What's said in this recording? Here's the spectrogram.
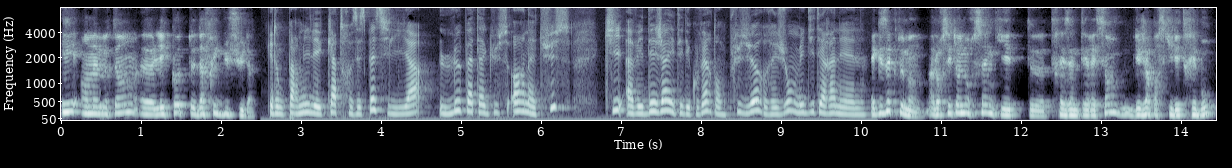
et en même temps les côtes d'Afrique du Sud. Et donc parmi les quatre espèces, il y a le Patagus ornatus qui avait déjà été découvert dans plusieurs régions méditerranéennes. Exactement. Alors c'est un oursin qui est très intéressant, déjà parce qu'il est très beau.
